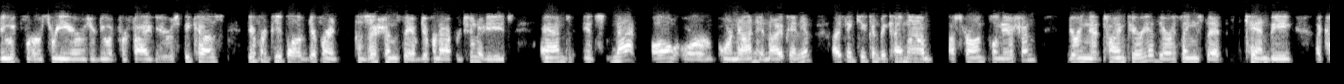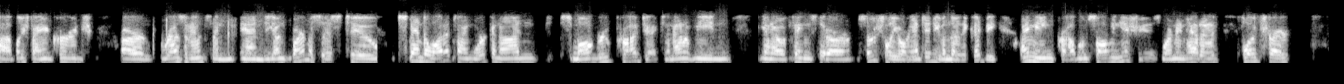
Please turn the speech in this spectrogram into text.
do it for three years or do it for five years because different people have different positions, they have different opportunities, and it's not all or or none, in my opinion. I think you can become a, a strong clinician during that time period. There are things that can be accomplished. I encourage our residents and, and young pharmacists to spend a lot of time working on small group projects. And I don't mean, you know, things that are socially oriented, even though they could be. I mean problem solving issues, learning how to flow chart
